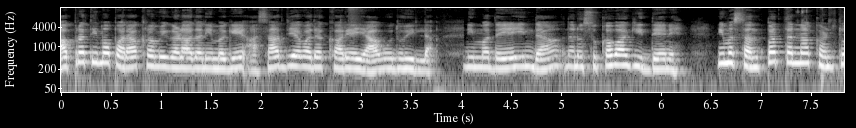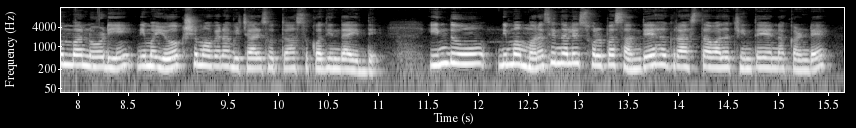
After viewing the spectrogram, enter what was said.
ಅಪ್ರತಿಮ ಪರಾಕ್ರಮಿಗಳಾದ ನಿಮಗೆ ಅಸಾಧ್ಯವಾದ ಕಾರ್ಯ ಯಾವುದೂ ಇಲ್ಲ. ನಿಮ್ಮ ದಯೆಯಿಂದ ನಾನು ಸುಖವಾಗಿ ಇದ್ದೇನೆ. ನಿಮ್ಮ ಸಂಪತ್ತನ್ನು ಕಣ್ತುಂಬ ನೋಡಿ ನಿಮ್ಮ ಯೋಗಕ್ಷೇಮವನ್ನು ವಿಚಾರಿಸುತ್ತಾ ಸುಖದಿಂದ ಇದ್ದೆ. ಇಂದು ನಿಮ್ಮ ಮನಸ್ಸಿನಲ್ಲಿ ಸ್ವಲ್ಪ ಸಂದೇಹಗ್ರಾಸ್ತವಾದ ಚಿಂತೆಯನ್ನು ಕಂಡೆ.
